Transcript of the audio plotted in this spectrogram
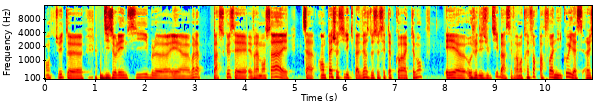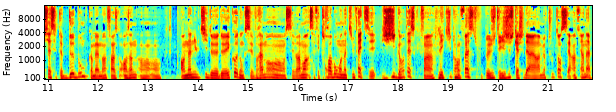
ensuite euh, d'isoler une cible euh, et euh, voilà parce que c'est vraiment ça et ça empêche aussi l'équipe adverse de se setup correctement. Et au jeu des ultis, ben, c'est vraiment très fort. Parfois, Nico, il a réussi à setup deux bombes quand même, hein, enfin en, un- en, en un ulti de, de Echo, donc c'est vraiment, c'est vraiment, ça fait trois bombes en un teamfight, c'est gigantesque. Enfin, l'équipe en face, tu peux juste, juste caché derrière l'armure tout le temps, c'est infernal.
